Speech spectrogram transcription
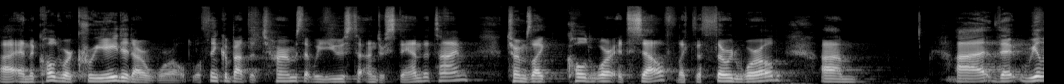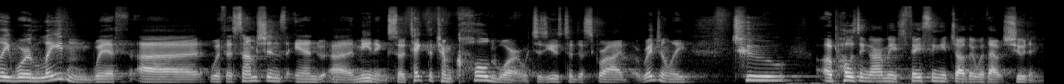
uh, and the Cold War created our world. We'll think about the terms that we use to understand the time, terms like Cold War itself, like the Third World, um, uh, that really were laden with, uh, with assumptions and uh, meanings. So take the term Cold War, which is used to describe originally two opposing armies facing each other without shooting.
